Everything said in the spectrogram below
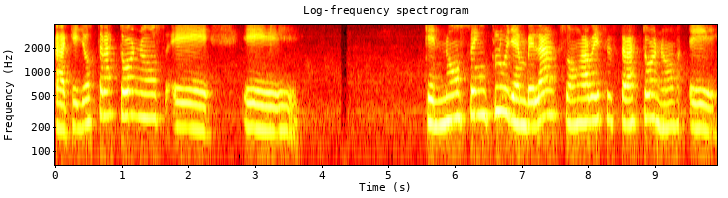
aquellos trastornos que no se incluyen, ¿verdad? Son a veces trastornos eh,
